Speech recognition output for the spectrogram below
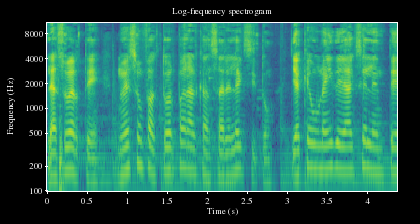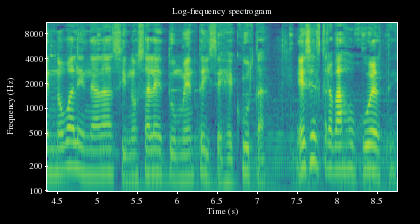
La suerte no es un factor para alcanzar el éxito, ya que una idea excelente no vale nada si no sale de tu mente y se ejecuta. Es el trabajo fuerte,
